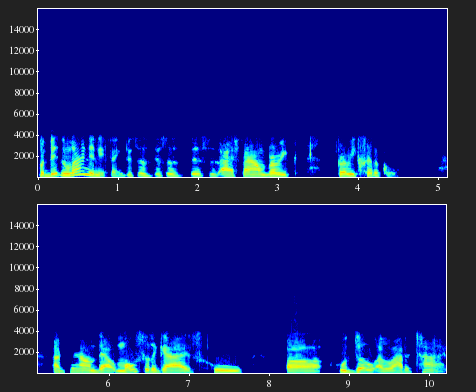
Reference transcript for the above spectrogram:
but didn't learn anything. This is this is this is I found very very critical. I found out most of the guys who uh, who do a lot of time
